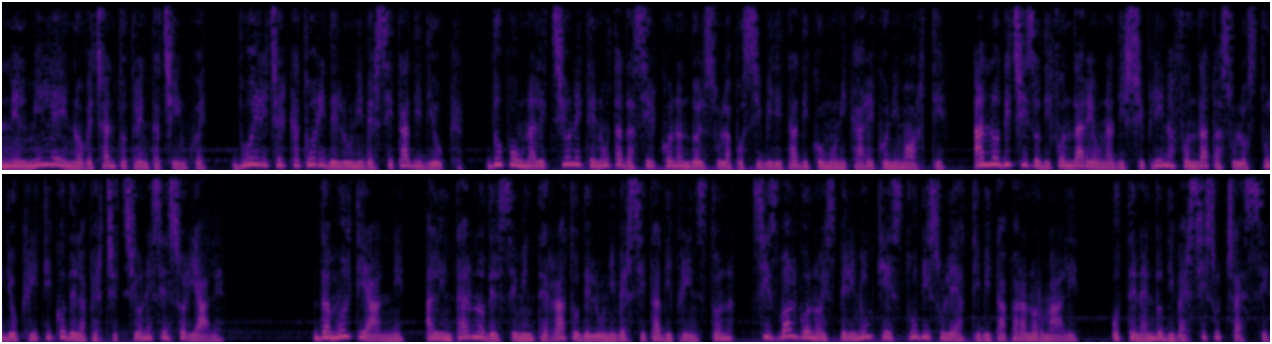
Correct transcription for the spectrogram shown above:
Nel 1935, due ricercatori dell'Università di Duke, dopo una lezione tenuta da Sir Conan Doyle sulla possibilità di comunicare con i morti, hanno deciso di fondare una disciplina fondata sullo studio critico della percezione sensoriale. Da molti anni, all'interno del seminterrato dell'Università di Princeton, si svolgono esperimenti e studi sulle attività paranormali, ottenendo diversi successi.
